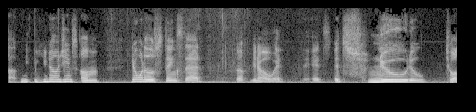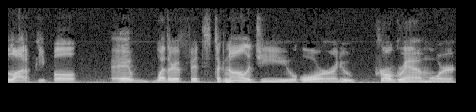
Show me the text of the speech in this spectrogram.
uh, you know, James, um, you know, one of those things that, uh, you know, it it's it's new to to a lot of people, uh, whether if it's technology or a new program or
